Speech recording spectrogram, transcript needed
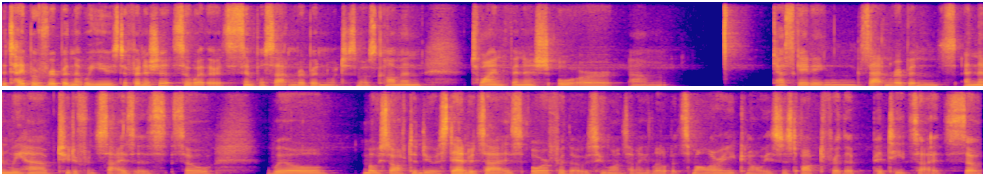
the type of ribbon that we use to finish it. So, whether it's simple satin ribbon, which is most common, twine finish, or um, cascading satin ribbons. And then we have two different sizes. So we'll most often do a standard size, or for those who want something a little bit smaller, you can always just opt for the petite size. So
